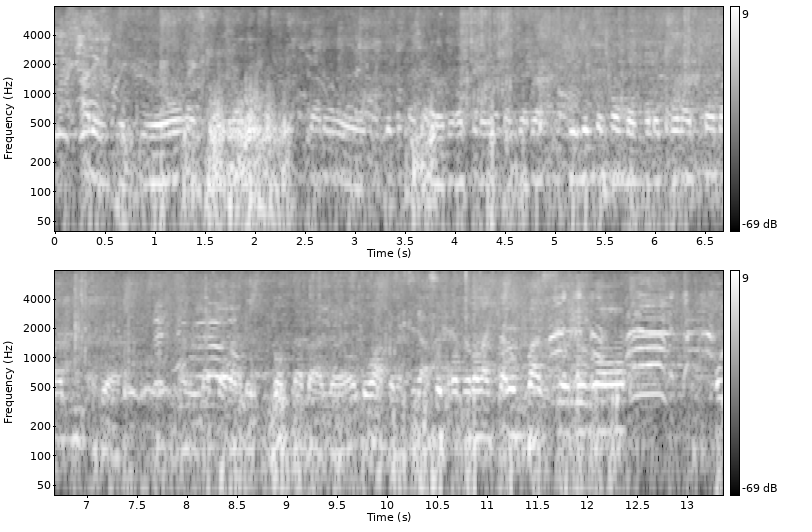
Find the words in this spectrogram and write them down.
Allez, donc euh, on reste on sur le on est rentré dans les 5 dernières minutes de cette rencontre, on met pour l'instant la dans. On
